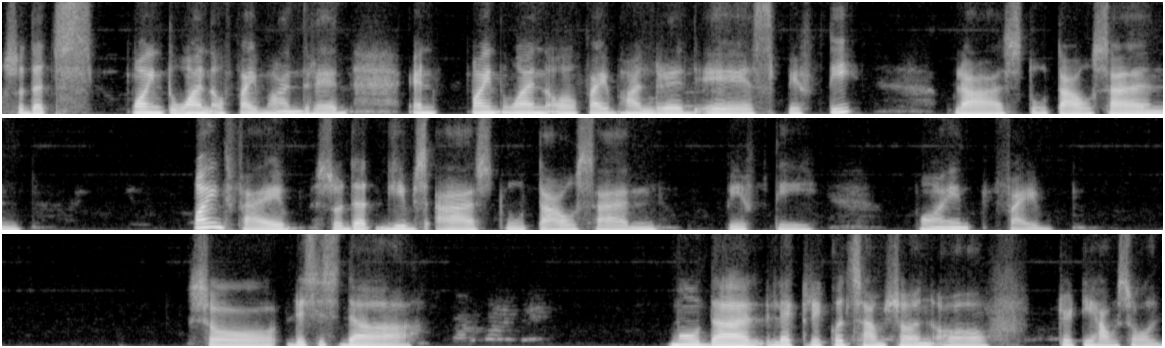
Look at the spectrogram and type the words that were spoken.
So that's 0.1 of 500. And 0.1 of 500 is 50 plus 2000 0.5. So that gives us 2050.5. So this is the modal electric consumption of 30 household.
